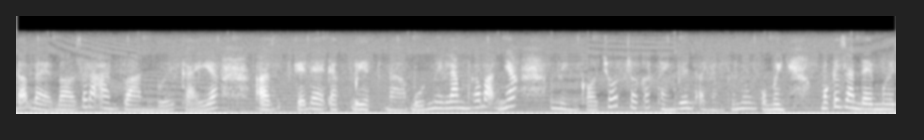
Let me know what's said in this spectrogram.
đã bè bờ rất là an toàn với cái à, cái đề đặc biệt là 45 các bạn nhé mình có chốt cho các thành viên ở nhóm tương đương của mình. Một cái dàn đề 10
